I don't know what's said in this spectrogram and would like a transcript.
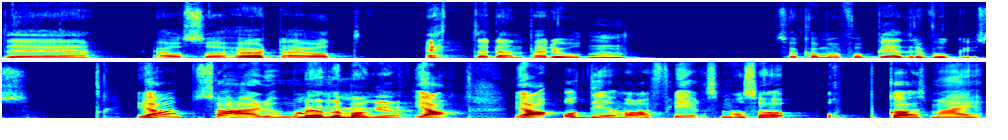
det jeg også har hørt, er jo at etter den perioden så kan man få bedre fokus. Ja, så er det jo mange Mener mange. Ja, ja, og det var flere som også oppga hos meg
